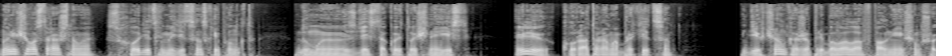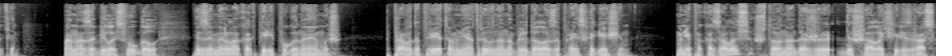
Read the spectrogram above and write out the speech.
Но ничего страшного, сходит в медицинский пункт. Думаю, здесь такой точно есть. Или к кураторам обратиться. Девчонка же пребывала в полнейшем шоке. Она забилась в угол и замерла, как перепуганная мышь. Правда, при этом неотрывно наблюдала за происходящим. Мне показалось, что она даже дышала через раз.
